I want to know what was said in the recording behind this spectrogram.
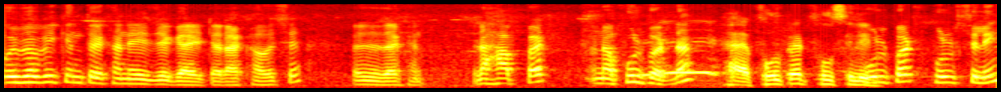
ওইভাবেই কিন্তু এখানে এই যে গাড়িটা রাখা হয়েছে। এই যে দেখেন এটা হাফ প্যাট না ফুল প্যাট না? হ্যাঁ full plate full ceiling full প্যাট ফুল সিলিং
